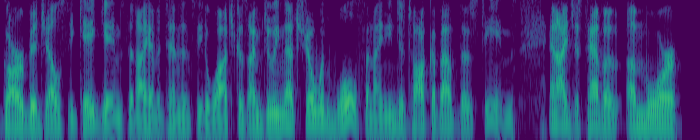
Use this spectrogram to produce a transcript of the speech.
garbage LCK games that I have a tendency to watch because I'm doing that show with Wolf and I need to talk about those teams. And I just have a, a more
